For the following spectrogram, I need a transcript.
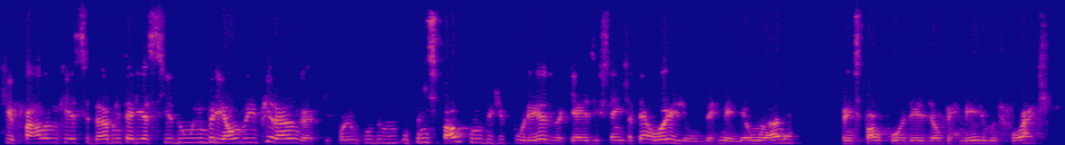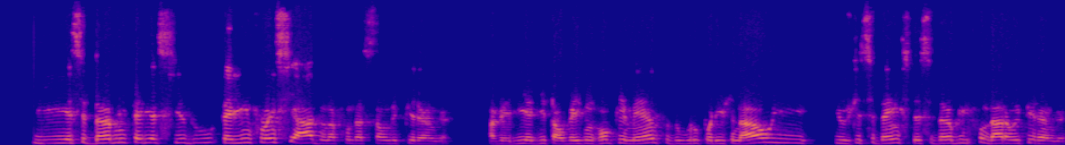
que falam que esse Dublin teria sido um embrião do Ipiranga, que foi um clube, o principal clube de pureza que é existente até hoje, o vermelhão lá, né? A principal cor deles é o vermelho, muito forte. e esse Dublin teria sido teria influenciado na fundação do Ipiranga. Haveria ali talvez um rompimento do grupo original e, e os dissidentes desse Dublin fundaram o Ipiranga.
